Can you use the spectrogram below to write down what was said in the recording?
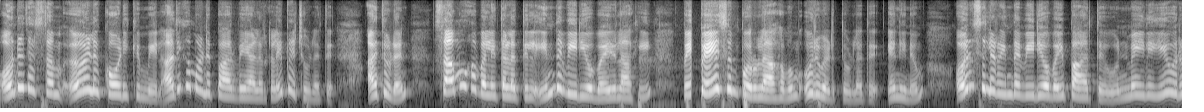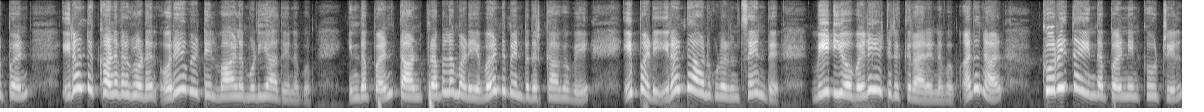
ஒன்று தசம் ஏழு கோடிக்கு மேல் அதிகமான பார்வையாளர்களை பெற்றுள்ளது. அத்துடன் சமூக வலைதளத்தில் இந்த வீடியோ வைரலாகி பேசும் பொருளாகவும் உருவெடுத்துள்ளது. எனினும் ஒரு சிலர் இந்த வீடியோவை பார்த்து உண்மையிலேயே ஒரு பெண் இரண்டு கணவர்களுடன் ஒரே வீட்டில் வாழ முடியாது எனவும் இந்த பெண் தான் பிரபலமடைய வேண்டும் என்பதற்காகவே இப்படி இரண்டு ஆண்களுடன் சேர்ந்து வீடியோ வெளியிட்டிருக்கிறார் எனவும் அதனால் குறித்த இந்த பெண்ணின் கூற்றில்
